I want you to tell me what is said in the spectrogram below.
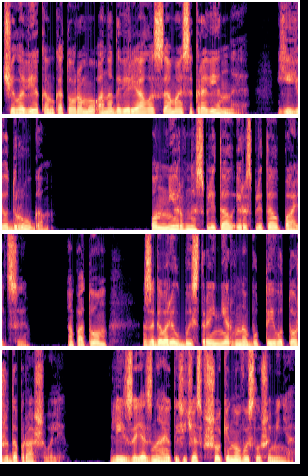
человеком, которому она доверяла самое сокровенное, ее другом. Он нервно сплетал и расплетал пальцы, а потом заговорил быстро и нервно, будто его тоже допрашивали. «Лиза, я знаю, ты сейчас в шоке, но выслушай меня.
